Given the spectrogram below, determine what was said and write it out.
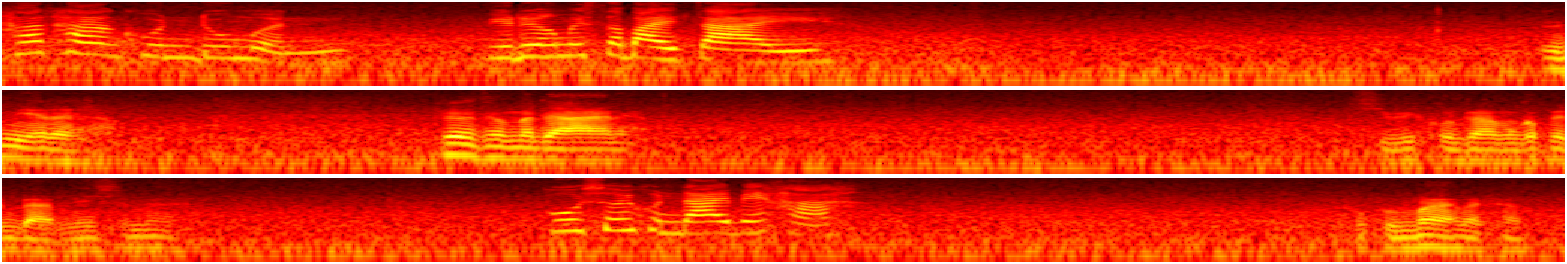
ถ้าทางคุณดูเหมือนมีเรื่องไม่สบายใจ ไม่มีอะไรหรอก เรื่องธรรมดานะชีวิตคนเรามันก็เป็นแบบนี้ใช่ไหม ผู้ช่วยคุณได้ไหมคะ ขอบคุณมากนะครับแต่ค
